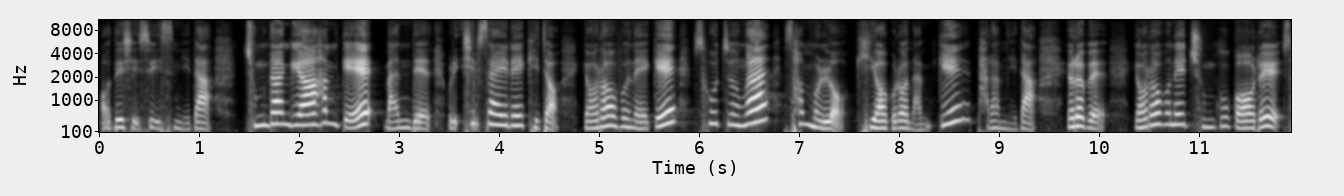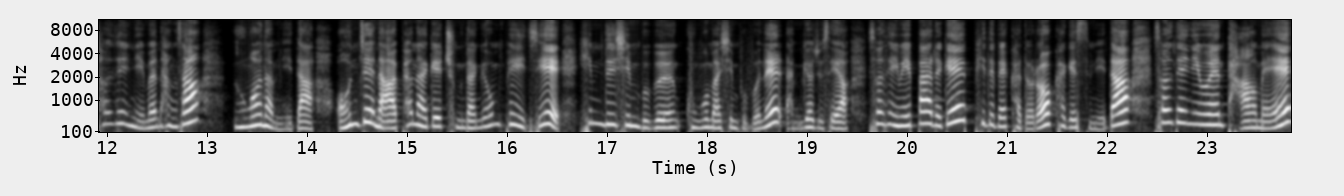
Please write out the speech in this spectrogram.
얻으실 수 있습니다. 중단기와 함께 만든 우리 14일의 기적 여러분에게 소중한 선물로 기억으로 남길 바랍니다. 여러분, 여러분의 중국어를 선생님은 항상 응원합니다. 언제나 편하게 중단기 홈페이지에 힘드신 부분, 궁금하신 부분을 남겨주세요. 선생님이 빠르게 피드백하도록 하겠습니다. 선생님은 다음에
